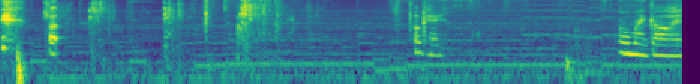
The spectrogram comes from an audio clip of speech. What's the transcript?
uh. Okay. Oh my god.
